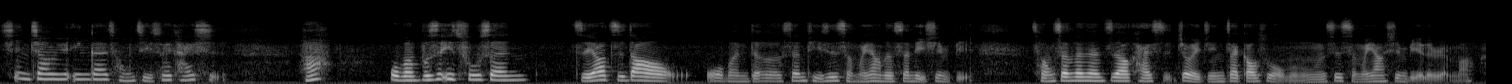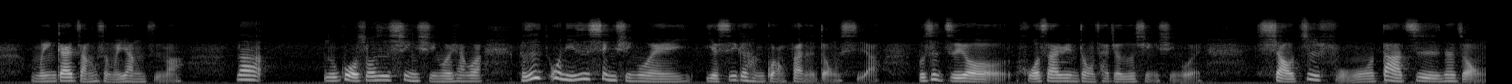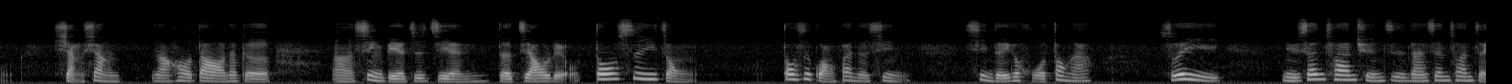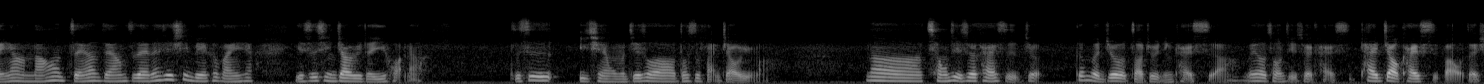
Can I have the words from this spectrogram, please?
性教育应该从几岁开始？啊？我们不是一出生，只要知道我们的身体是什么样的生理性别，从身份证资料开始就已经在告诉我们我们是什么样性别的人吗？我们应该长什么样子吗？那如果说是性行为相关，可是问题是性行为也是一个很广泛的东西啊，不是只有活塞运动才叫做性行为，小至抚摸，大至那种想象，然后到那个。呃，性别之间的交流都是一种，都是广泛的性性的一个活动啊。所以女生穿裙子，男生穿怎样，然后怎样怎样之类，那些性别刻板印象也是性教育的一环啊。只是以前我们接受到的都是反教育嘛。那从几岁开始就根本就早就已经开始啊？没有从几岁开始，胎教开始吧？我在想。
